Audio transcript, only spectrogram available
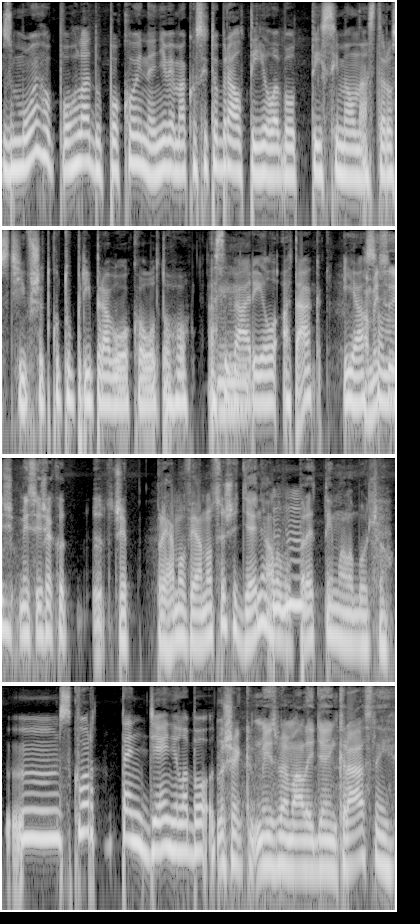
z môjho pohľadu pokojné. Neviem, ako si to bral ty, lebo ty si mal na starosti všetku tú prípravu okolo toho. Asi Mm. varil a tak. Ja a som... myslíš, myslíš ako, že priamo Vianoce, že deň, alebo Mhm. predtým, alebo čo? Mm, skôr ten deň, lebo... Však my sme mali deň krásny,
